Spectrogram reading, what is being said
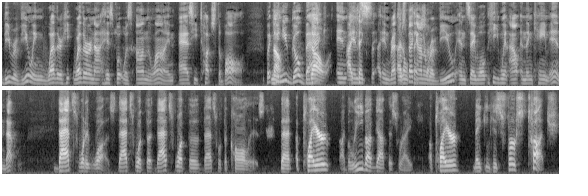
be reviewing whether he whether or not his foot was on the line as he touched the ball. But No. can you go back No. and, and think- in retrospect on a so. review and say, well, he went out and then came in? That That's what it was. That's what the that's what the that's what the call is. That a player, I believe I've got this right, a player making his first touch,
